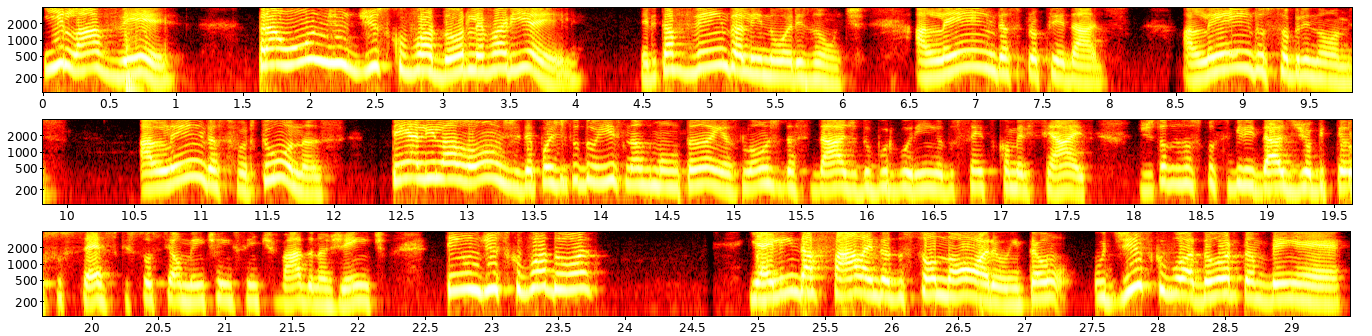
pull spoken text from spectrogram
ir lá ver para onde o disco voador levaria ele. Ele está vendo ali no horizonte além das propriedades, além dos sobrenomes, além das fortunas, tem ali lá longe, depois de tudo isso, nas montanhas, longe da cidade, do burburinho, dos centros comerciais, de todas as possibilidades de obter o sucesso que socialmente é incentivado na gente, tem um disco voador. E aí ele ainda fala ainda do sonoro, então o disco voador também é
